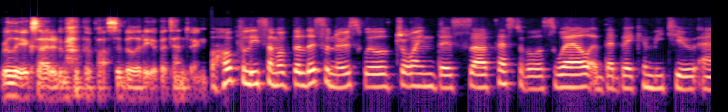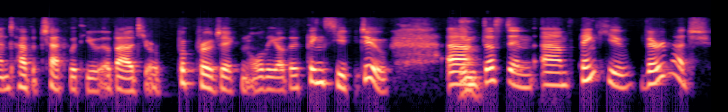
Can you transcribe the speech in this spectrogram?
really excited about the possibility of attending. Hopefully, some of the listeners will join this uh, festival as well, and that they can meet you and have a chat with you about your book project and all the other things you do. Um, yeah. Dustin, um, thank you very much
